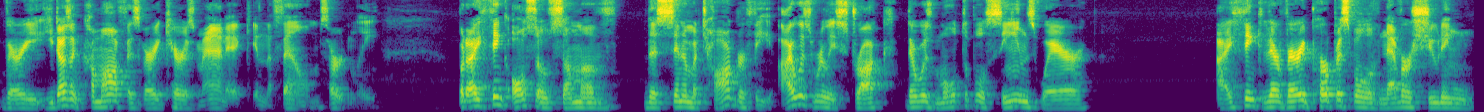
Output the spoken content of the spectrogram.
very, he doesn't come off as very charismatic in the film, certainly. But I think also some of the cinematography, I was really struck. There was multiple scenes where I think they're very purposeful of never shooting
